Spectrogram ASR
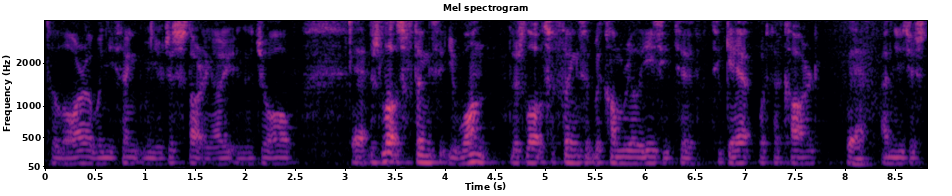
to Laura when you think when you're just starting out in the job. Yeah. There's lots of things that you want. There's lots of things that become really easy to, to get with a card, Yeah. and you just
